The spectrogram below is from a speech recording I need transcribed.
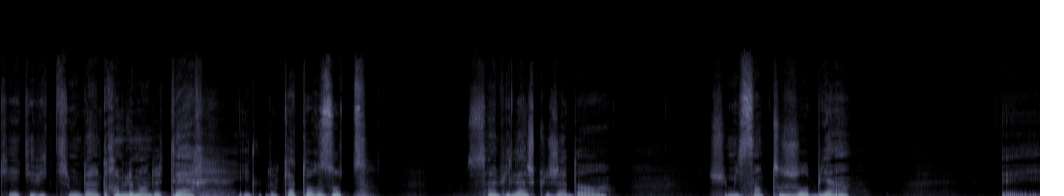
qui a été victime d'un tremblement de terre le 14 août. C'est un village que j'adore. Je m'y sens toujours bien. Et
